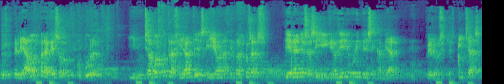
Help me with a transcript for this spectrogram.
Pues peleamos para que eso ocurra. Y luchamos contra gigantes que llevan haciendo las cosas 100 años así y que no tienen ningún interés en cambiar. Pero si les pinchas,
